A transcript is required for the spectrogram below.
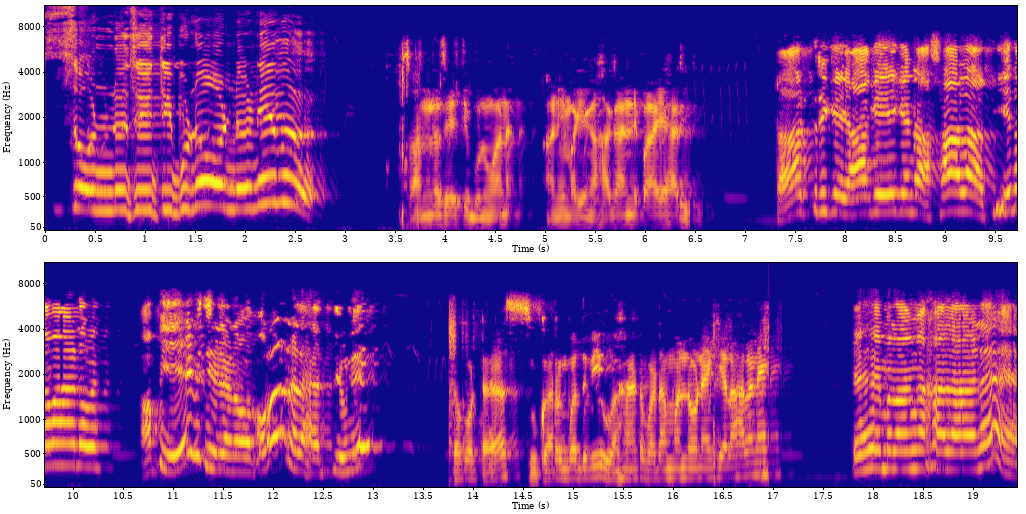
සොන්නසේ තිබුණ ඔන්න නෙව සන්නසේ තිබුණුවන අනේ මගෙන් අහගන්න පාය හරි. තාත්‍රික යාගේ ගැන අසාලා තියෙනවා නොව අපි ඒ විදිහට නොව කොරන්න ලැහැත්ති උනේ? එතකොට සුකර්මබද වී වහනට වඩම්මන්න ඕනෑ කියලා අහලා නැහැ. එහෙම නම් අහලා නැහැ.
